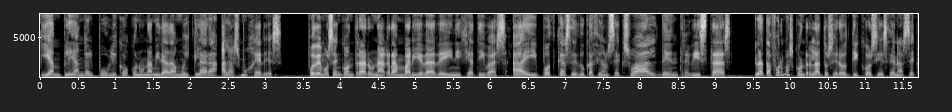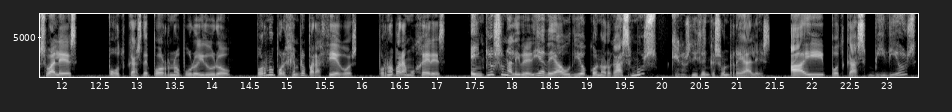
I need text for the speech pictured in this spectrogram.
y ampliando el público con una mirada muy clara a las mujeres. Podemos encontrar una gran variedad de iniciativas. Hay podcasts de educación sexual, de entrevistas, plataformas con relatos eróticos y escenas sexuales, podcast de porno puro y duro, porno por ejemplo para ciegos, porno para mujeres, e incluso una librería de audio con orgasmos que nos dicen que son reales. Hay podcast vídeos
